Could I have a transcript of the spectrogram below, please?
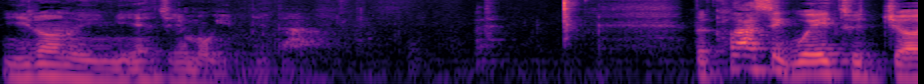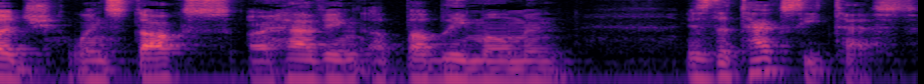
이런 의미의 제목입니다. The classic way to judge when stocks are having a bubbly moment is the taxi test.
